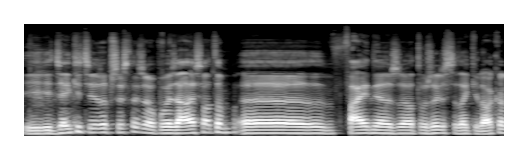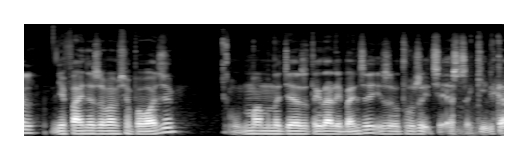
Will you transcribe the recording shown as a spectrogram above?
I dzięki Ci, że przyszłeś, że opowiedziałeś o tym. E, fajnie, że otworzyliście taki lokal i fajnie, że Wam się powodzi. Mam nadzieję, że tak dalej będzie i że otworzycie jeszcze kilka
